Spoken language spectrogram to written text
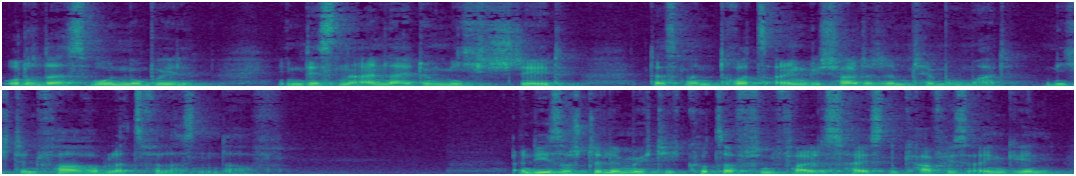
oder das Wohnmobil, in dessen Anleitung nicht steht, dass man trotz eingeschaltetem Tempomat nicht den Fahrerplatz verlassen darf. An dieser Stelle möchte ich kurz auf den Fall des heißen Kaffees eingehen,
